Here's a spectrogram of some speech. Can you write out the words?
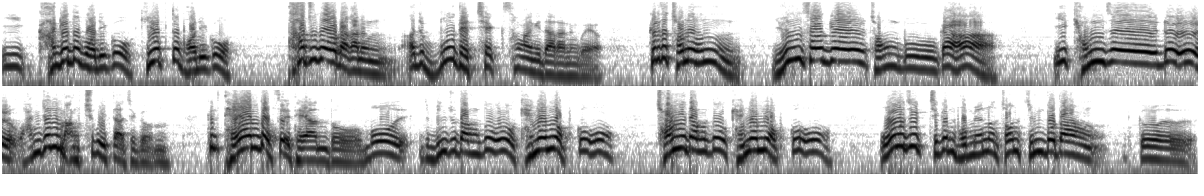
이 가게도 버리고 기업도 버리고 다 죽어나가는 아주 무대책 상황이다라는 거예요. 그래서 저는 윤석열 정부가 이 경제를 완전히 망치고 있다 지금. 근데 대안도 없어요 대안도. 뭐 민주당도 개념이 없고 정의당도 개념이 없고 오직 지금 보면은 전 진보당 그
